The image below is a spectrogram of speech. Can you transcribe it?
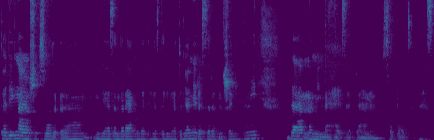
Pedig nagyon sokszor ugye az ember elköveti ezt a hibát, hogy annyira szeretne segíteni, de nem minden helyzetben hmm. szabad ezt.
